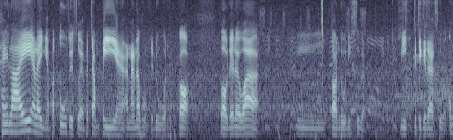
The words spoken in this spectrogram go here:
ไฮไลท์อะไรอย่างเงี้ยประตูสวยๆประจำปีอันนั้นนะผมจะดูนะก็บอกได้เลยว่าอตอนดูนี่คือแบบมีกระจิกกระจายคือแบบโอ้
